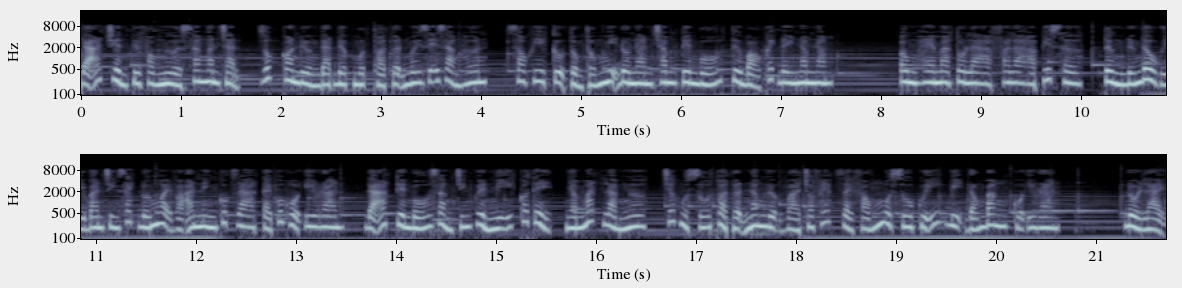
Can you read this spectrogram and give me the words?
đã chuyển từ phòng ngừa sang ngăn chặn, giúp con đường đạt được một thỏa thuận mới dễ dàng hơn sau khi cựu Tổng thống Mỹ Donald Trump tuyên bố từ bỏ cách đây 5 năm. Ông Hematola Falahapisser, từng đứng đầu Ủy ban Chính sách Đối ngoại và An ninh Quốc gia tại Quốc hội Iran, đã tuyên bố rằng chính quyền Mỹ có thể nhắm mắt làm ngơ trước một số thỏa thuận năng lượng và cho phép giải phóng một số quỹ bị đóng băng của Iran. Đổi lại,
